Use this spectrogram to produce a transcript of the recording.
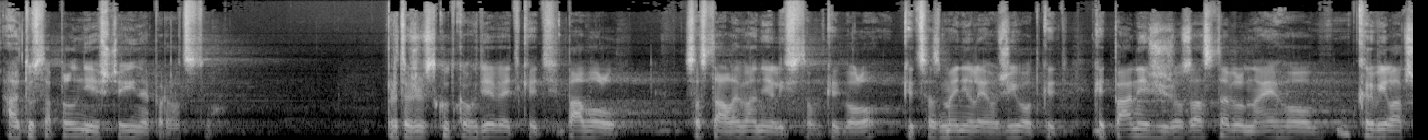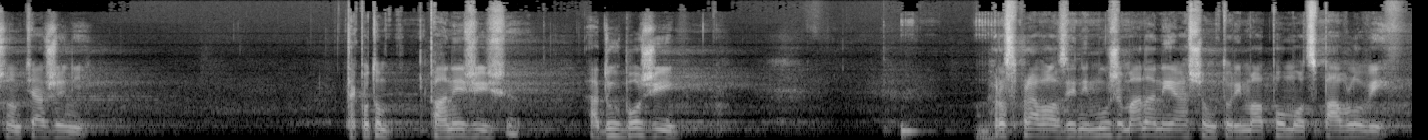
Ale tu sa plní ešte iné proroctvo. Pretože v skutkoch 9, keď Pavol sa stal evangelistom, keď, bolo, keď sa zmenil jeho život, keď, keď Pán Ježiš ho zastavil na jeho krvilačnom ťažení, tak potom Pán Ježiš a Duch Boží rozprával s jedným mužom Ananiášom, ktorý mal pomôcť Pavlovi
